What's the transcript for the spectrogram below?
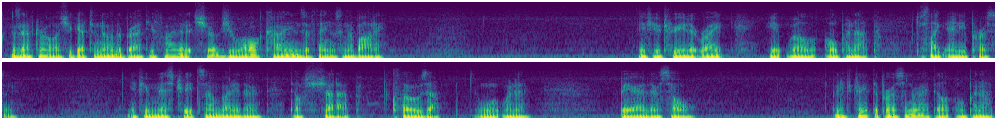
Because after all, as you get to know the breath, you find that it shows you all kinds of things in the body. If you treat it right, it will open up, just like any person. If you mistreat somebody, they'll shut up close up, and won't want to bare their soul. But if you treat the person right, they'll open up.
